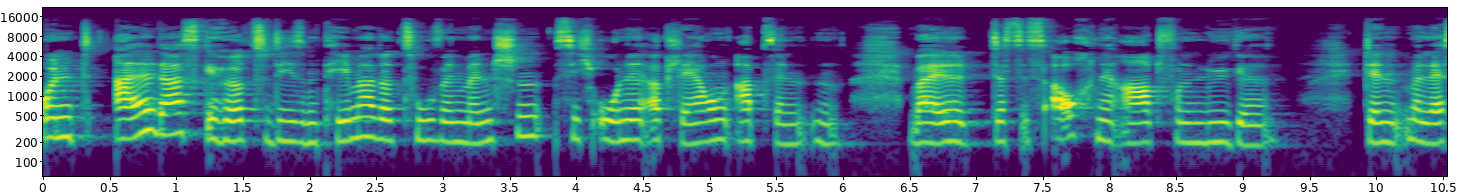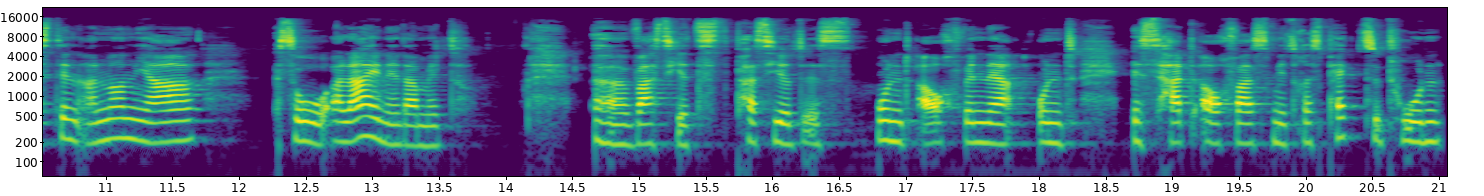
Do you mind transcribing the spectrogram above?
Und all das gehört zu diesem Thema dazu, wenn Menschen sich ohne Erklärung abwenden, weil das ist auch eine Art von Lüge. Denn man lässt den anderen ja so alleine damit, äh, was jetzt passiert ist. Und auch wenn der, und es hat auch was mit Respekt zu tun.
